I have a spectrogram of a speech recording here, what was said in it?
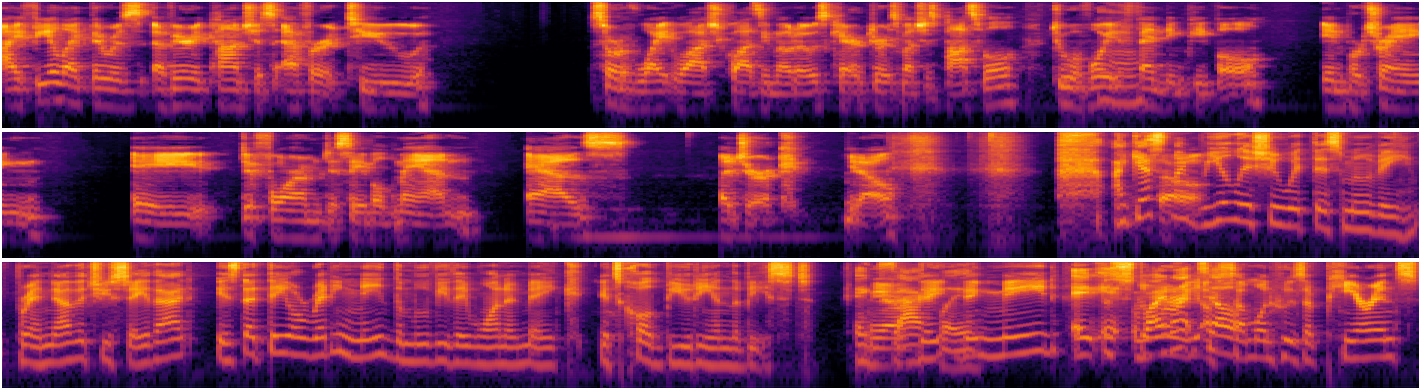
I feel like there was a very conscious effort to sort of whitewash Quasimodo's character as much as possible to avoid mm-hmm. offending people in portraying a deformed, disabled man as a jerk, you know? I guess so. my real issue with this movie, Bryn, now that you say that, is that they already made the movie they want to make. It's called Beauty and the Beast. Exactly. They, they made it, the story tell- of someone whose appearance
